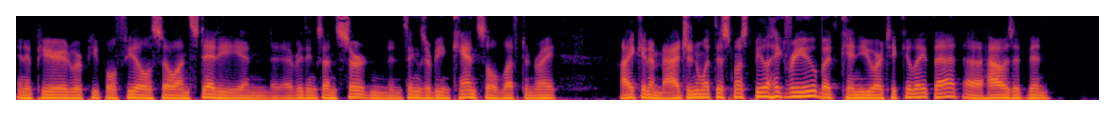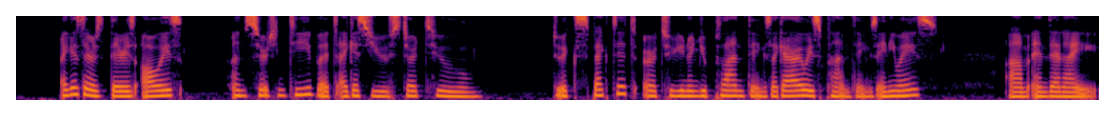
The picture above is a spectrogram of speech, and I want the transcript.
in a period where people feel so unsteady and everything's uncertain and things are being canceled left and right? I can imagine what this must be like for you, but can you articulate that? Uh, how has it been? I guess there's there is always uncertainty, but I guess you start to to expect it or to you know you plan things. Like I always plan things anyways, um, and then I,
